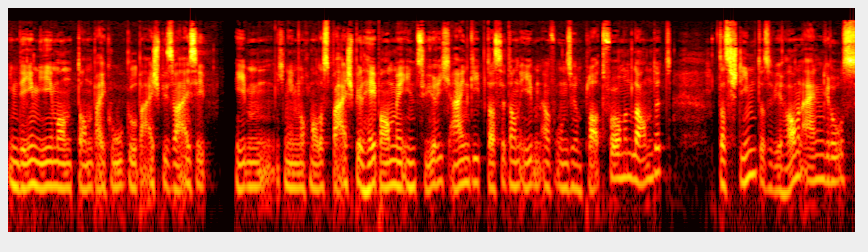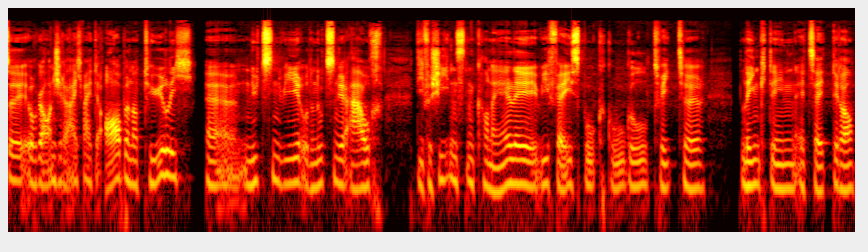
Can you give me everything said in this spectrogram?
indem jemand dann bei Google beispielsweise eben, ich nehme nochmal das Beispiel Hebamme in Zürich eingibt, dass er dann eben auf unseren Plattformen landet. Das stimmt, also wir haben eine große organische Reichweite, aber natürlich äh, nützen wir oder nutzen wir auch die verschiedensten Kanäle wie Facebook, Google, Twitter, LinkedIn etc.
